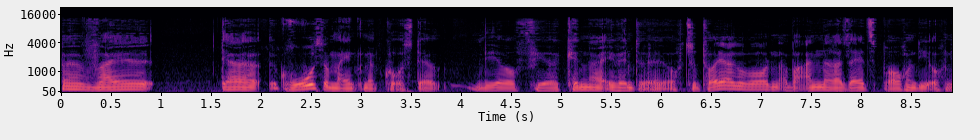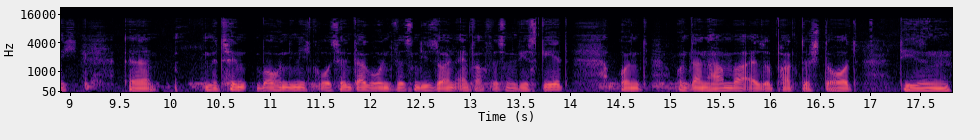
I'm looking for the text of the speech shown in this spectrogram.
äh, weil der große Mindmap-Kurs, der wäre für Kinder eventuell auch zu teuer geworden, aber andererseits brauchen die auch nicht äh, mit hinten brauchen die nicht groß Hintergrund wissen, die sollen einfach wissen, wie es geht. Und, und dann haben wir also praktisch dort diesen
